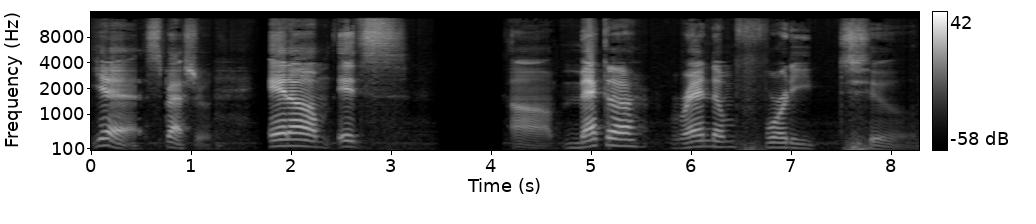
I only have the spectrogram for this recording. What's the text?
yeah, special. And um it's um Mecha Random 42.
